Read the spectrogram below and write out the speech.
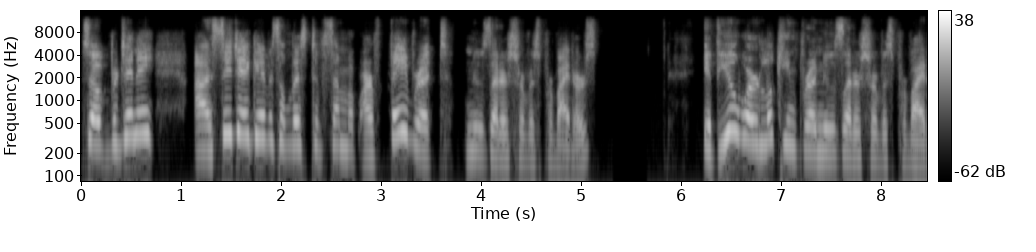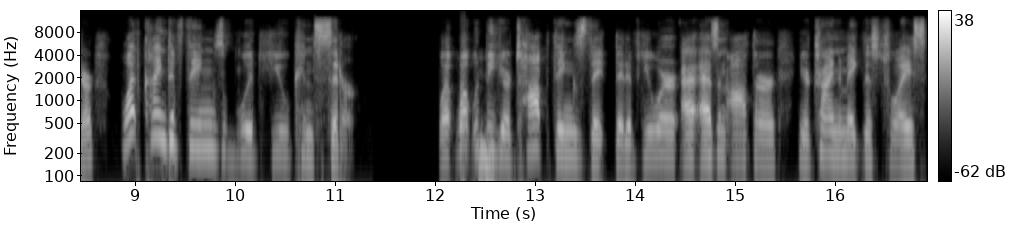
So Virginia, uh, CJ gave us a list of some of our favorite newsletter service providers. If you were looking for a newsletter service provider, what kind of things would you consider? What, what would be your top things that, that if you were as an author, you're trying to make this choice,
